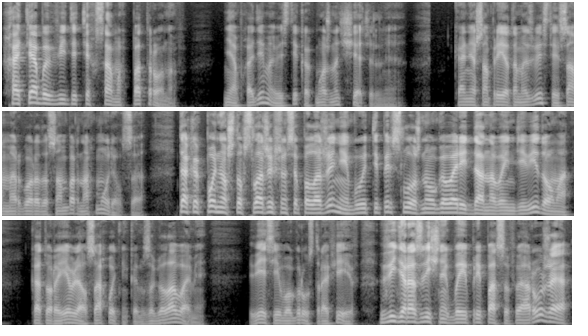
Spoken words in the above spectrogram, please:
хотя бы в виде тех самых патронов, необходимо вести как можно тщательнее. Конечно, при этом известии сам мэр города Самбар нахмурился, так как понял, что в сложившемся положении будет теперь сложно уговорить данного индивидуума, который являлся охотником за головами, весь его груз трофеев в виде различных боеприпасов и оружия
